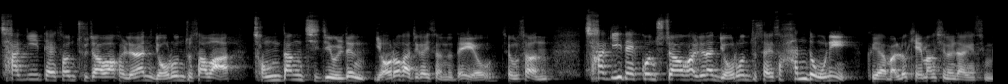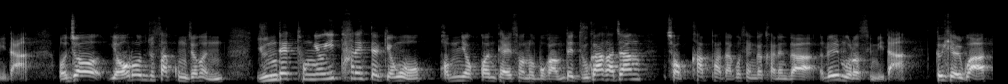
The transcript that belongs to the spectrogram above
차기 대선 주자와 관련한 여론조사와 정당 지지율 등 여러 가지가 있었는데요. 자, 우선 차기 대권 주자와 관련한 여론조사에서 한동훈이 그야말로 개망신을 당했습니다. 먼저 여론조사 공정은 윤 대통령이 탄핵될 경우 법여권 대선 후보 가운데 누가 가장 적합하다고 생각하는가를 물었습니다. 그 결과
